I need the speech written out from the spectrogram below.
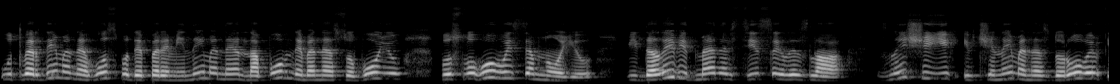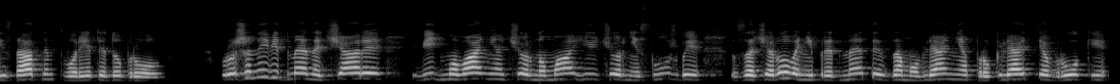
Утверди мене, Господи, переміни мене, наповни мене собою, послуговуйся мною, віддали від мене всі сили зла, знищи їх і вчини мене здоровим і здатним творити добро. Прожени від мене чари, відьмування, чорномагію, чорні служби, зачаровані предмети, замовляння, прокляття, вроки,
